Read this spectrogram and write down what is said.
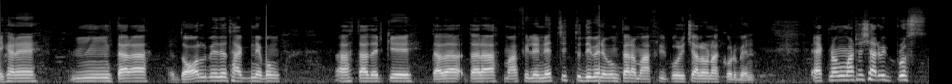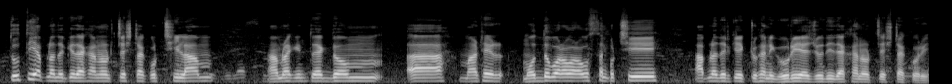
এখানে তারা দল বেঁধে থাকবেন এবং তাদেরকে তারা তারা মাহফিলে নেতৃত্ব দিবেন এবং তারা মাহফিল পরিচালনা করবেন। এক নং মাঠে সার্বিক প্রস্তুতি আপনাদেরকে দেখানোর চেষ্টা করছিলাম। আমরা কিন্তু একদম মাঠের মধ্য বরাবর অবস্থান করছি। আপনাদেরকে একটুখানি ঘুরিয়ে যদি দেখানোর চেষ্টা করি।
